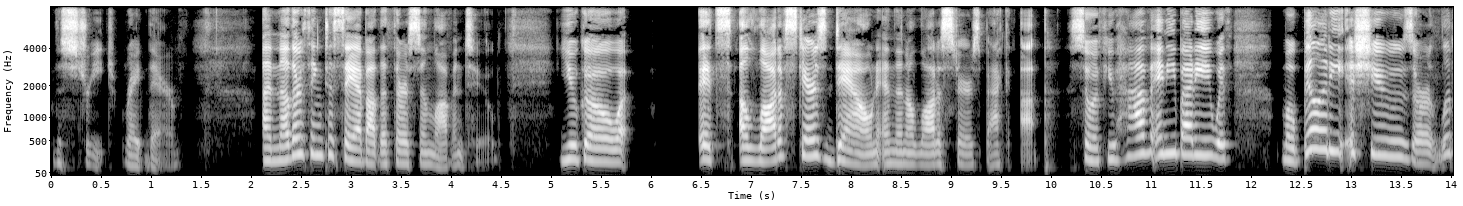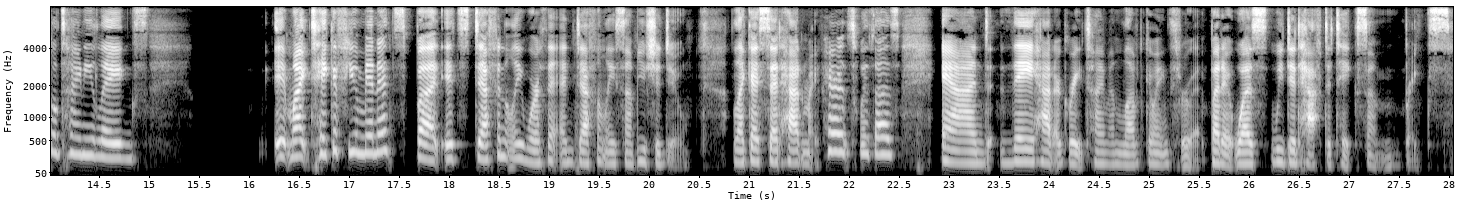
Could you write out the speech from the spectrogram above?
the street right there. Another thing to say about the Thurston Lava Tube you go, it's a lot of stairs down and then a lot of stairs back up. So if you have anybody with mobility issues or little tiny legs, it might take a few minutes, but it's definitely worth it and definitely something you should do. Like I said, had my parents with us and they had a great time and loved going through it. But it was, we did have to take some breaks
